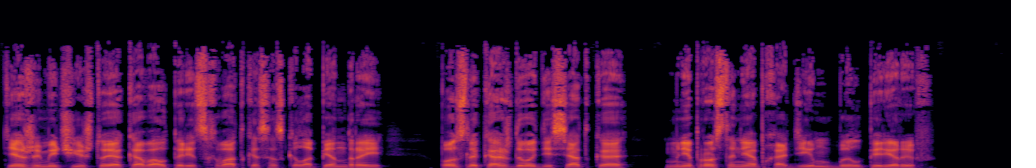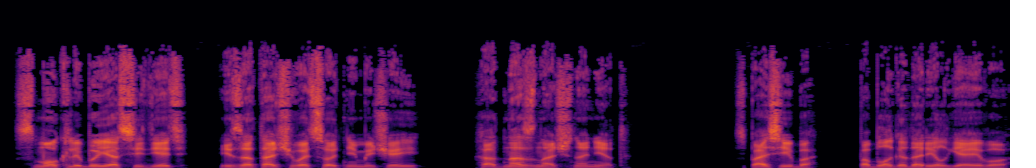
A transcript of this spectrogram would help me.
Те же мечи, что я ковал перед схваткой со скалопендрой, после каждого десятка мне просто необходим был перерыв. Смог ли бы я сидеть и затачивать сотни мечей? Однозначно нет. «Спасибо», — поблагодарил я его,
